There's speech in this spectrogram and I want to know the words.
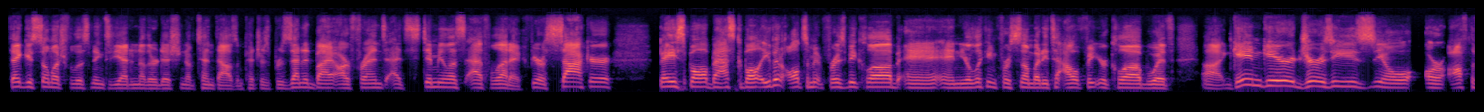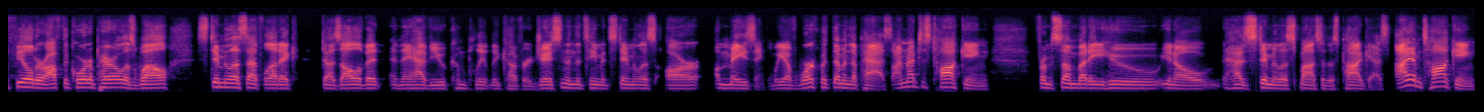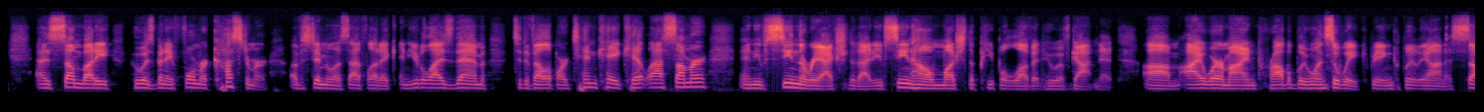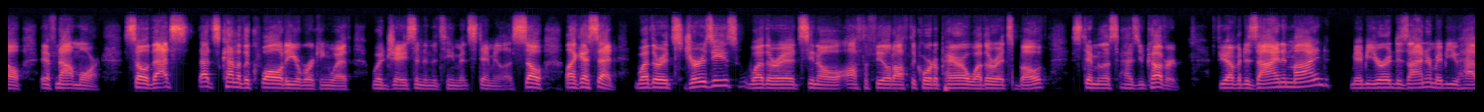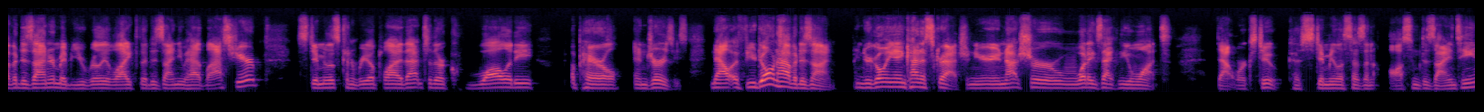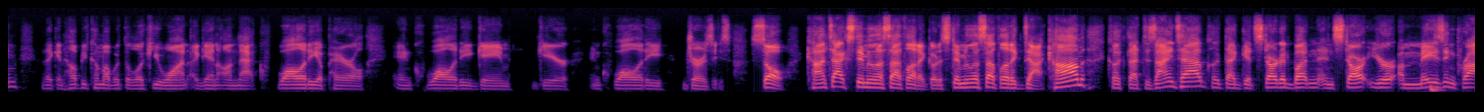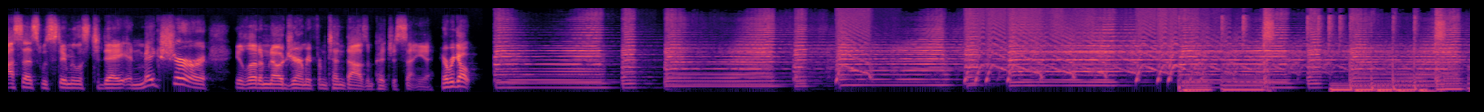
Thank you so much for listening to yet another edition of 10,000 Pitches presented by our friends at Stimulus Athletic. If you're a soccer, baseball, basketball, even Ultimate Frisbee Club, and, and, you're looking for somebody to outfit your club with uh, game gear, jerseys, you know, or off the field or off the court apparel as well, Stimulus Athletic does all of it and they have you completely covered. Jason and the team at Stimulus are amazing. We have worked with them in the past. I'm not just talking from somebody who, you know, has stimulus sponsor this podcast. I am talking as somebody who has been a former customer of Stimulus Athletic and utilized them to develop our 10K kit last summer. And you've seen the reaction to that. You've seen how much the people love it who have gotten it. Um, I wear mine probably once a week, being completely honest. So if not more. So that's that's kind of the quality you're working with with Jason and the team at Stimulus. So like I said, whether it's jerseys, whether it's, you know, off the field, off the court apparel, whether it's both, Stimulus Stimulus has you covered. If you have a design in mind, maybe you're a designer, maybe you have a designer, maybe you really liked the design you had last year, Stimulus can reapply that to their quality apparel and jerseys. Now, if you don't have a design and you're going in kind of scratch and you're not sure what exactly you want, that works too because Stimulus has an awesome design team and they can help you come up with the look you want again on that quality apparel and quality game gear and quality jerseys. So contact Stimulus Athletic. Go to stimulusathletic.com, click that design tab, click that get started button, and start your amazing process with Stimulus today. And make sure you let them know Jeremy from 10,000 Pitches sent you. Here we go.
